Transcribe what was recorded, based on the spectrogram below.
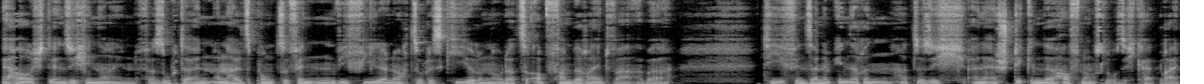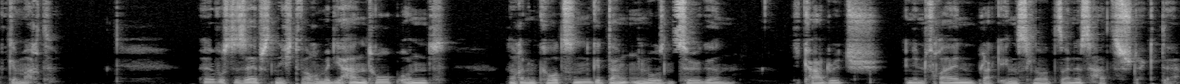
er horchte in sich hinein, versuchte einen Anhaltspunkt zu finden, wie viel er noch zu riskieren oder zu opfern bereit war, aber tief in seinem Inneren hatte sich eine erstickende Hoffnungslosigkeit breit gemacht. Er wusste selbst nicht, warum er die Hand hob und, nach einem kurzen, gedankenlosen Zögern, die Cartridge in den freien Plug-in-Slot seines Huts steckte.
